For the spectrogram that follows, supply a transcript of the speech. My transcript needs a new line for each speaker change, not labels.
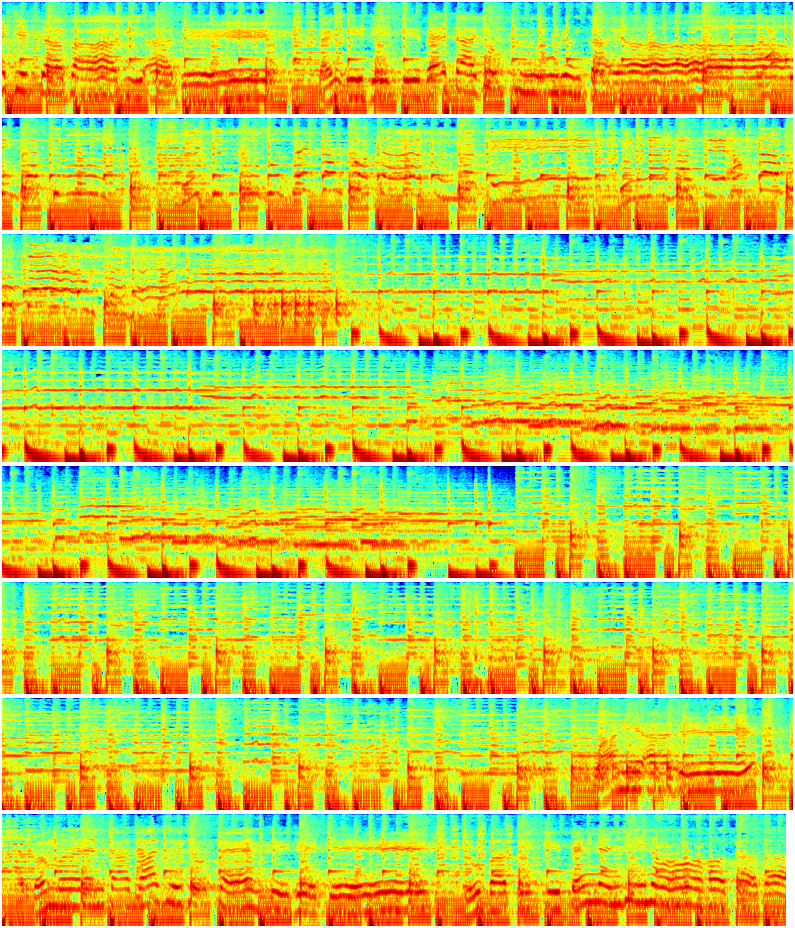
wajib dah bagi adik. Bank IDC beta juga orang kaya. Adik Pemerintah gaza je peng IDT Cuba fikir peng dan dino hotaba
